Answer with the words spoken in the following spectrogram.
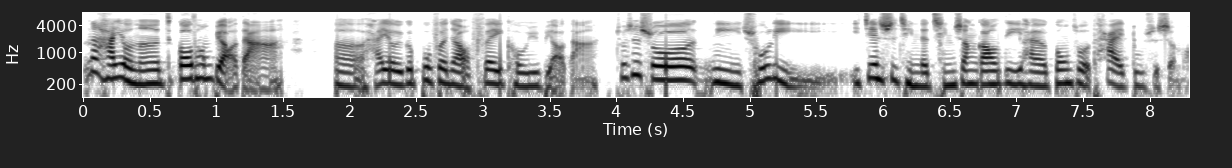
那还有呢，沟通表达。呃，还有一个部分叫非口语表达，就是说你处理一件事情的情商高低，还有工作态度是什么？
